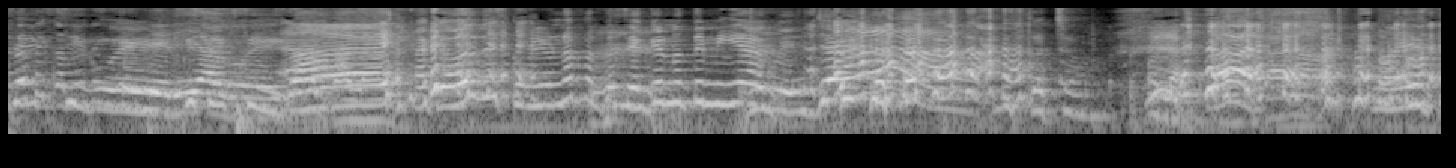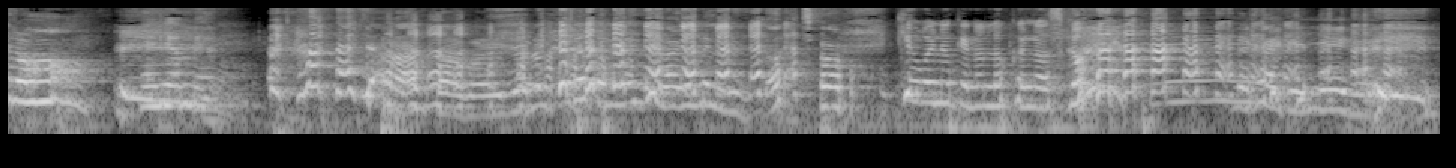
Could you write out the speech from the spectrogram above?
sexy, de güey, qué sexy. Güey. Acabo de descubrir una fantasía que no tenía, güey. Ya. Bizcocho. Hola. Maestro. Enséñame. Ya basta, güey. Yo no quiero tener ese imagen del bizcocho. qué bueno que no lo conozco. Deja que llegue.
